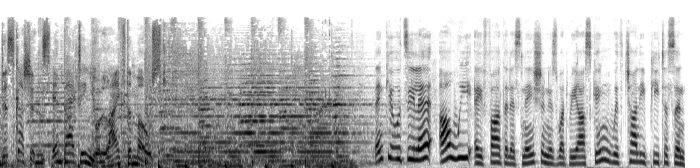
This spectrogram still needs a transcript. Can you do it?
Discussions impacting your life the most. Thank you, Utsile. Are we a fatherless nation? Is what we're asking with Charlie Peterson,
